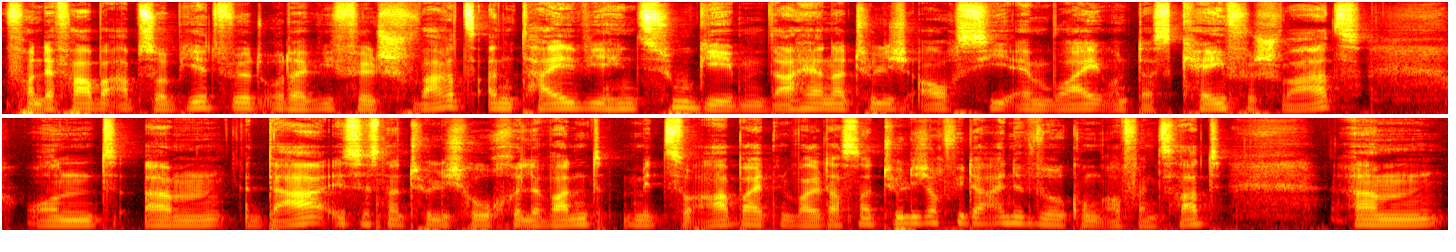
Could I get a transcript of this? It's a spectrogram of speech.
von der Farbe absorbiert wird oder wie viel Schwarzanteil wir hinzugeben. Daher natürlich auch CMY und das K für Schwarz. Und ähm, da ist es natürlich hochrelevant mitzuarbeiten, weil das natürlich auch wieder eine Wirkung auf uns hat. Ähm,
